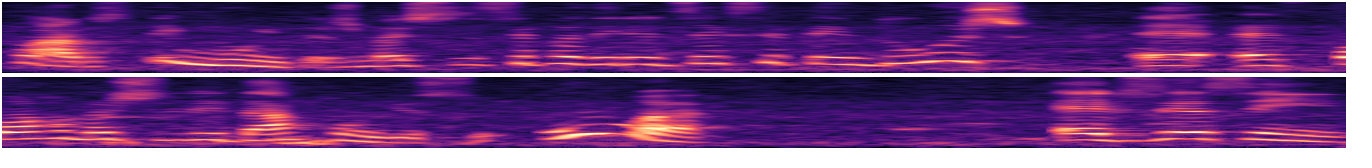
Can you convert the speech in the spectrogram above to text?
claro, você tem muitas, mas você poderia dizer que você tem duas é, é formas de lidar com isso. Uma é dizer assim,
